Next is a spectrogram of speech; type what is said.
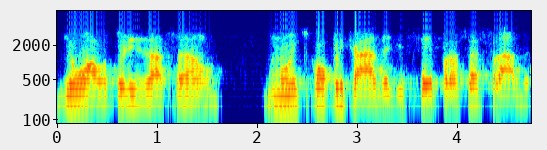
de uma autorização muito complicada de ser processada,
